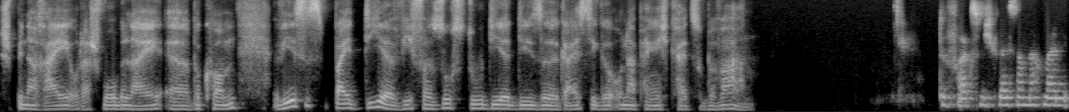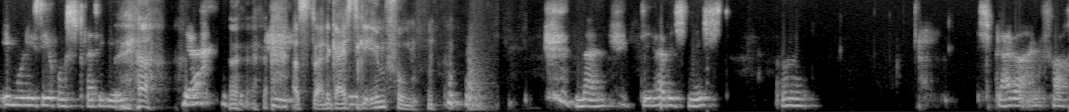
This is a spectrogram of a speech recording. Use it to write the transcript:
Spinnerei oder Schwurbelei äh, bekommen. Wie ist es bei dir? Wie versuchst du dir diese geistige Unabhängigkeit zu bewahren? Du fragst mich gleichsam nach meinen Immunisierungsstrategien. Ja. ja? Hast du eine geistige Impfung? Nein, die habe ich nicht. Ich bleibe einfach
